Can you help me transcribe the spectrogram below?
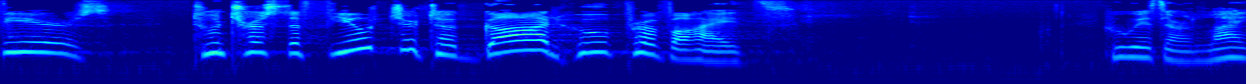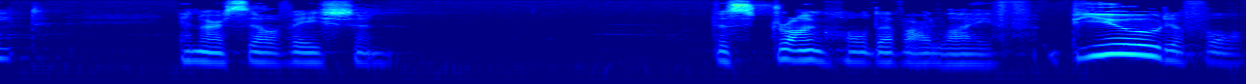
fears, to entrust the future to God who provides, who is our light and our salvation, the stronghold of our life. Beautiful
